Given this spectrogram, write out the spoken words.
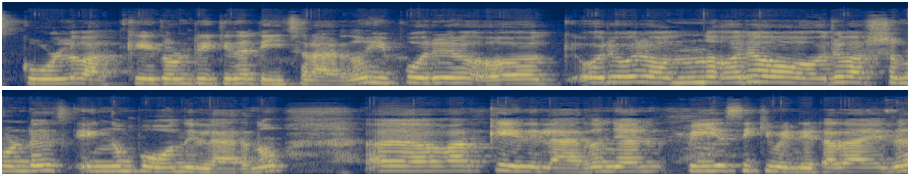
സ്കൂളിൽ വർക്ക് ചെയ്തുകൊണ്ടിരിക്കുന്ന ടീച്ചറായിരുന്നു. ഇപ്പോൾ ഒരു ഒരു ഒരു ഒന്ന് ഒരു ഒരു വർഷം കൊണ്ട് എങ്ങും പോകുന്നില്ലായിരുന്നു. വർക്ക് ചെയ്തില്ലായിരുന്നു ഞാൻ പി എസ് സിക്ക് വേണ്ടിയിട്ട് അതായത്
